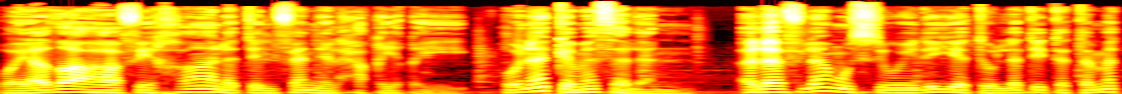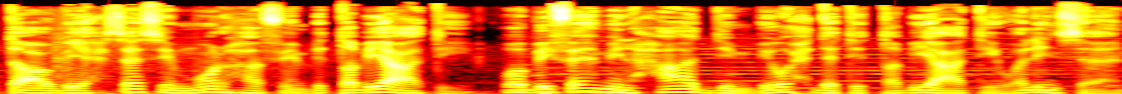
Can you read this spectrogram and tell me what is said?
ويضعها في خانة الفن الحقيقي. هناك مثلا الأفلام السويدية التي تتمتع بإحساس مرهف بالطبيعة وبفهم حاد بوحدة الطبيعة والإنسان.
